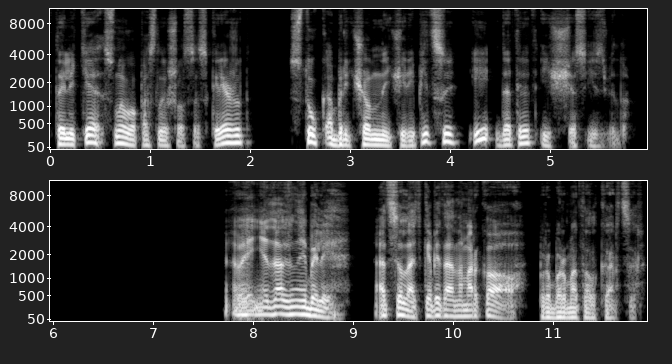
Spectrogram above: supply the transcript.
Вдалеке снова послышался скрежет, стук обреченной черепицы, и Детрит исчез из виду. — Вы не должны были отсылать капитана Марко, — пробормотал карцер.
